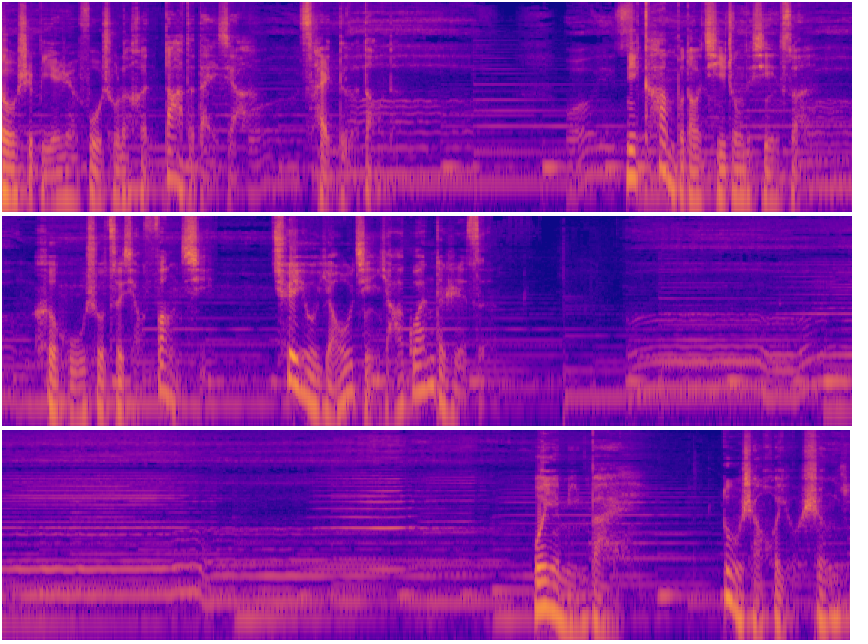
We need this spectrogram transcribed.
都是别人付出了很大的代价才得到的，你看不到其中的心酸和无数次想放弃却又咬紧牙关的日子。我也明白，路上会有声音，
